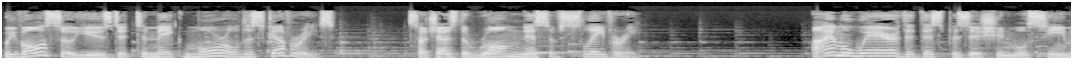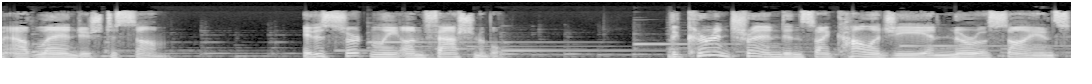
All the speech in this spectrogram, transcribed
We've also used it to make moral discoveries, such as the wrongness of slavery. I am aware that this position will seem outlandish to some. It is certainly unfashionable. The current trend in psychology and neuroscience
